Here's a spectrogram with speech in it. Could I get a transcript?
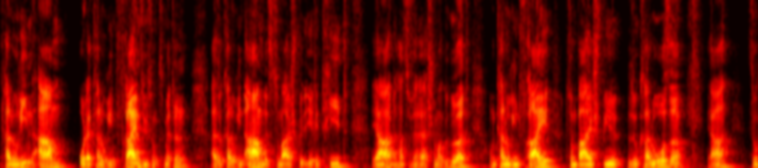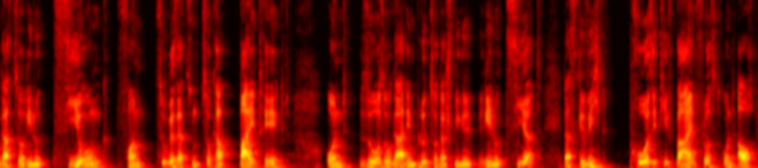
kalorienarmen oder kalorienfreien Süßungsmitteln, also kalorienarm ist zum Beispiel Erythrit, ja, das hast du vielleicht schon mal gehört, und kalorienfrei zum Beispiel Sucralose, ja, sogar zur Reduzierung von zugesetztem Zucker beiträgt und so sogar den Blutzuckerspiegel reduziert, das Gewicht positiv beeinflusst und auch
